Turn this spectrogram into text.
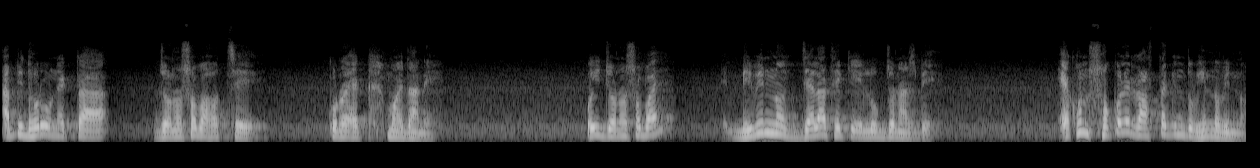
আপনি ধরুন একটা জনসভা হচ্ছে কোনো এক ময়দানে। ওই জনসভায় বিভিন্ন জেলা থেকে লোকজন আসবে। এখন সকলের রাস্তা কিন্তু ভিন্ন ভিন্ন।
